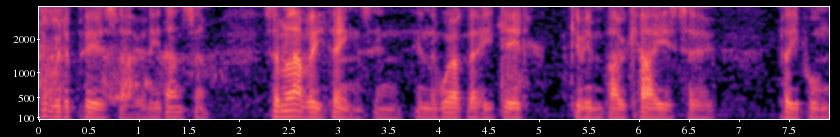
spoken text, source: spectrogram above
it would appear so, and he done some some lovely things in, in the work that he did giving bouquets to people.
